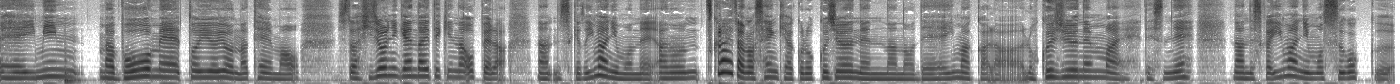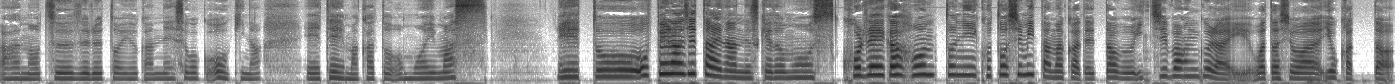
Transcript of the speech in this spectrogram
えー、移民、まあ、亡命というようなテーマをした非常に現代的なオペラなんですけど今にもねあの作られたのは1960年なので今から60年前ですねなんですが今にもすごくあの通ずるというかねすごく大きな、えー、テーマかと思います。えっ、ー、と、オペラ自体なんですけども、これが本当に今年見た中で多分一番ぐらい私は良かった、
